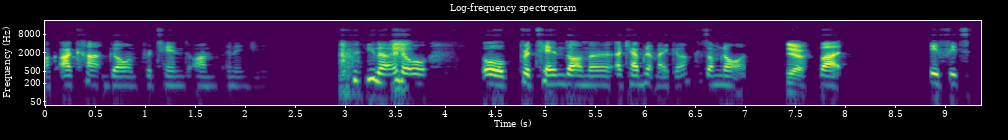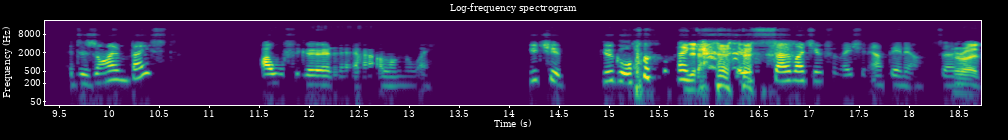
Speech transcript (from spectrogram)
Like I can't go and pretend I'm an engineer, you know, or or pretend I'm a, a cabinet maker because I'm not. Yeah. But if it's a design based, I will figure it out along the way. YouTube, Google, like, there's so much information out there now. So right.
